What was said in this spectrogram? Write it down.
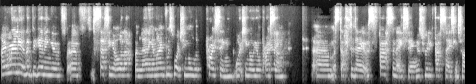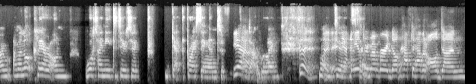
I'm really at the beginning of, of setting it all up and learning, and I was watching all the pricing, watching all your pricing. Um, stuff today. It was fascinating. It was really fascinating. So I'm I'm a lot clearer on what I need to do to get the pricing and to Yeah. find out what I'm Good, what I'm good. And yeah, and you have so- to remember, don't have to have it all done.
